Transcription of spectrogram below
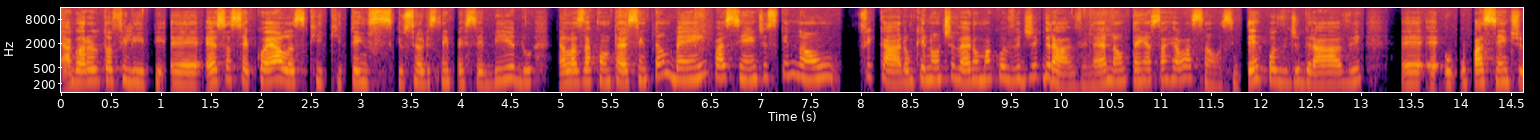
Agora, doutor Felipe, é, essas sequelas que, que, tem, que os senhores têm percebido, elas acontecem também em pacientes que não ficaram, que não tiveram uma Covid grave, né? Não tem essa relação, assim, ter Covid grave é, é, o, o, paciente,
